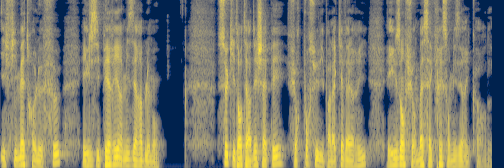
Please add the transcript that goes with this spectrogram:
y fit mettre le feu, et ils y périrent misérablement. Ceux qui tentèrent d'échapper furent poursuivis par la cavalerie, et ils en furent massacrés sans miséricorde.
